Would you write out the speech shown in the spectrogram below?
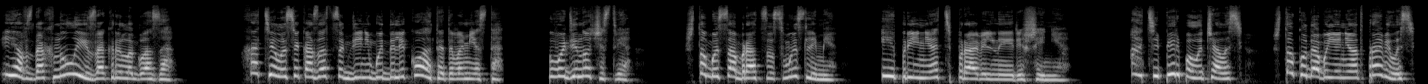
Я вздохнула и закрыла глаза. Хотелось оказаться где-нибудь далеко от этого места, в одиночестве, чтобы собраться с мыслями и принять правильные решения. А теперь получалось, что куда бы я ни отправилась,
